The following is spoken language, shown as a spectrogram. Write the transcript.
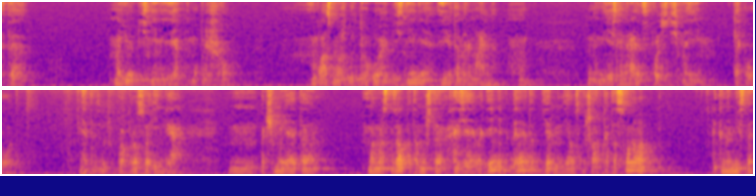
это мое объяснение, я к нему пришел. У вас может быть другое объяснение, и это нормально. Ну, если нравится, пользуйтесь моим. Так вот, это к вопросу о деньгах. Почему я это вам рассказал, потому что хозяева денег, да, этот термин я услышал от Катасонова, экономиста.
